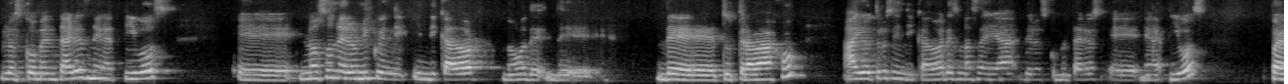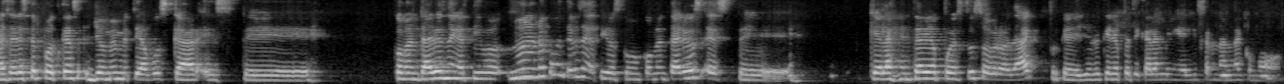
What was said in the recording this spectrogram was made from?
los comentarios negativos eh, no son el único indicador ¿no? de, de, tu trabajo. Hay otros indicadores más allá de los comentarios eh, negativos. Para hacer este podcast yo me metí a buscar este, comentarios negativos, no, no, no comentarios negativos, como comentarios este, que la gente había puesto sobre ODAC, porque yo le quería platicar a Miguel y Fernanda como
